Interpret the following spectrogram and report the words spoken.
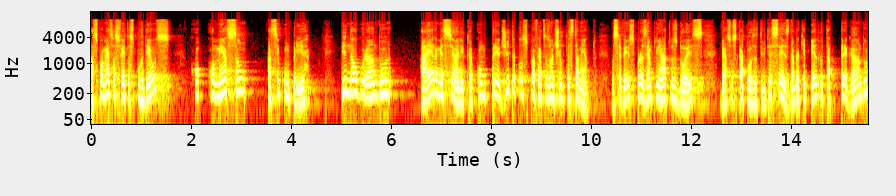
as promessas feitas por Deus co começam a se cumprir, inaugurando a era messiânica como predita pelos profetas do Antigo Testamento. Você vê isso, por exemplo, em Atos 2, versos 14 a 36. Lembra que Pedro está pregando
